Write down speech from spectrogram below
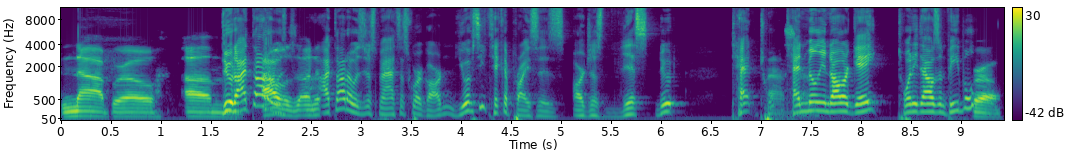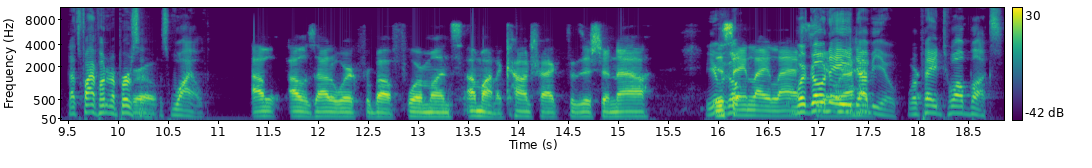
Nah, bro. Um, dude. I thought it was. un- I thought it was just Madison Square Garden. UFC ticket prices are just this, dude. Ten, tw- Nah, 10 son. million dollar gate, twenty thousand people. bro. That's five hundred a person. Bro. That's wild. I, I was out of work for about four months. I'm on a contract position now. You're this go- ain't like last. We're going to I had- We're paying twelve bucks.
